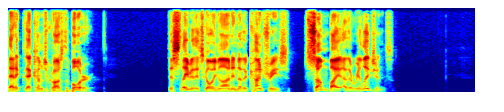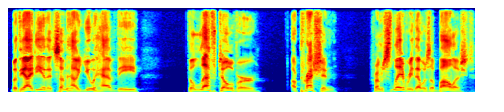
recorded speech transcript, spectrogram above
that, that comes across the border. the slavery that's going on in other countries, some by other religions. But the idea that somehow you have the the leftover oppression from slavery that was abolished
